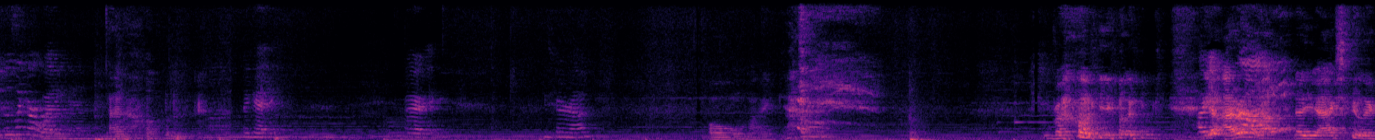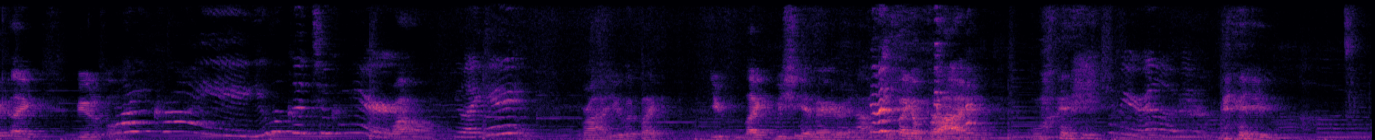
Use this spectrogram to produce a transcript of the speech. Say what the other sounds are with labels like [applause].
This was like our wedding day. I know. [laughs] Okay. Alright. You turn around. Oh my [laughs] god. [laughs] Bro, you look. Are yeah, you I don't know. crying? No, you actually look like beautiful. Why are you crying? You look good too. Come here. Wow. You like it? Bro, you look like you like we should get married right now. You look like a bride. Come here. I love you. Babe.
